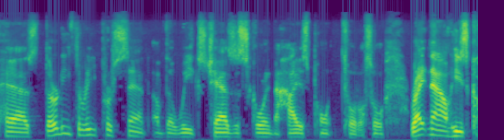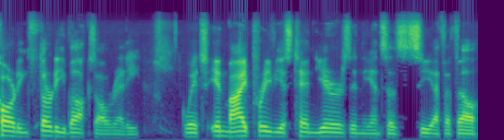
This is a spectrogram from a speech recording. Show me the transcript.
has 33% of the weeks Chaz is scoring the highest point total. So right now he's carding 30 bucks already, which in my previous 10 years in the NCFL,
